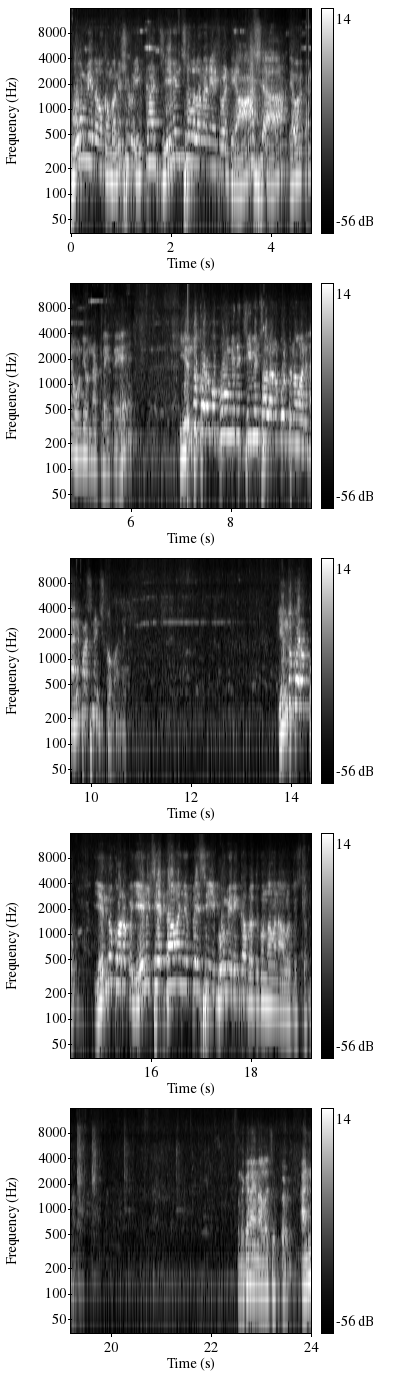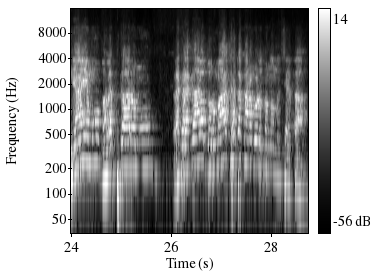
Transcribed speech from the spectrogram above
భూమి మీద ఒక మనుషుడు ఇంకా జీవించవలననేటువంటి ఆశ ఎవరికైనా ఉండి ఉన్నట్లయితే ఎందుకొరకు భూమి మీద జీవించాలనుకుంటున్నావు అనే దాన్ని ప్రశ్నించుకోవాలి. ఎందుకొరకు? ఎందుకొరకు? ఏమి చేద్దామని చెప్పేసి ఈ భూమి మీద ఇంకా బ్రతుకుందామని ఆలోచిస్తున్నాను అందుకని ఆయన అలా చెప్పాడు. అన్యాయము బలత్కారము రకరకాల దుర్మార్గత కనబడుతున్నందు చేత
